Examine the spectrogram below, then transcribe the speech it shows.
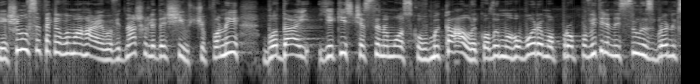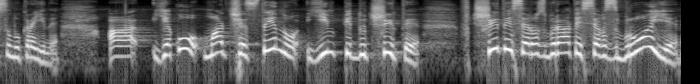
Якщо ми все таки вимагаємо від наших глядачів, щоб вони бодай якісь частини мозку вмикали, коли ми говоримо про повітряні сили збройних сил України. А яку матчастину їм підучити? Вчитися розбиратися в зброї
